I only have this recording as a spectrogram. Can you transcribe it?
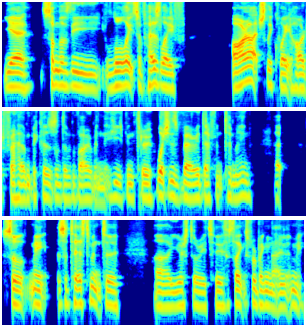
yeah, some of the lowlights of his life are actually quite hard for him because of the environment that he's been through, which is very different to mine. Uh, so, mate, it's a testament to uh, your story too. So thanks for bringing that out to me.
